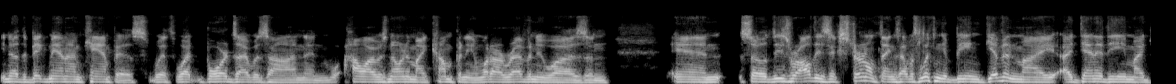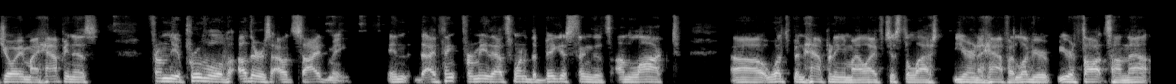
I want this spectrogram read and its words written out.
you know, the big man on campus with what boards I was on and how I was known in my company and what our revenue was and and so these were all these external things. I was looking at being given my identity, my joy, my happiness from the approval of others outside me and I think for me, that's one of the biggest things that's unlocked uh, what's been happening in my life just the last year and a half. I'd love your your thoughts on that.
